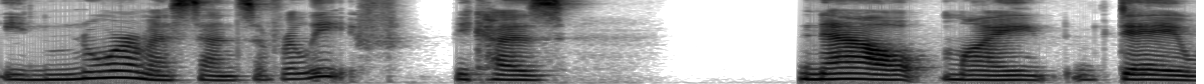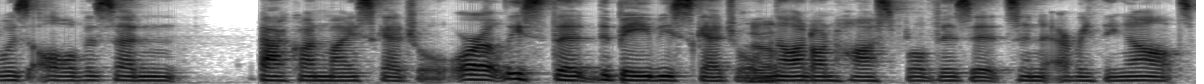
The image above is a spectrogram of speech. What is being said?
enormous sense of relief because now my day was all of a sudden back on my schedule or at least the the baby's schedule Yeah. not on hospital visits and everything else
